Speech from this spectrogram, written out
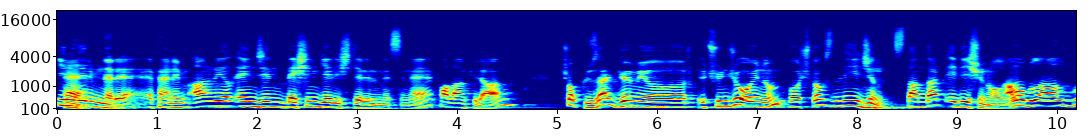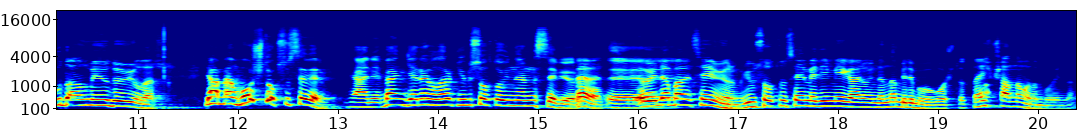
indirimlere, efendim Unreal Engine 5'in geliştirilmesine falan filan çok güzel gömüyor. Üçüncü oyunum Watch Dogs Legion Standard Edition oldu. Ama bu al bu da almayanı dövüyorlar. Ya ben Watch Dogs'u severim. Yani ben genel olarak Ubisoft oyunlarını seviyorum. Evet. Ee, Öyle ben sevmiyorum. Ubisoft'un sevmediğim yegane oyunlarından biri bu Watch Dogs. Ben hiçbir şey anlamadım bu oyundan.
